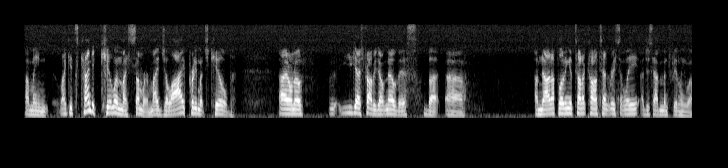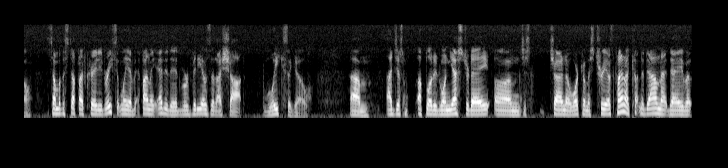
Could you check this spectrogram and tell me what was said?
I mean, like it's kind of killing my summer. My July pretty much killed. I don't know if you guys probably don't know this, but uh, I'm not uploading a ton of content recently. I just haven't been feeling well. Some of the stuff I've created recently, I've finally edited, were videos that I shot weeks ago. Um, I just uploaded one yesterday on just trying to work on this tree. I was planning on cutting it down that day, but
